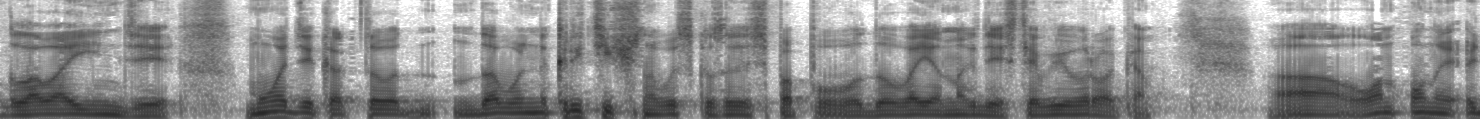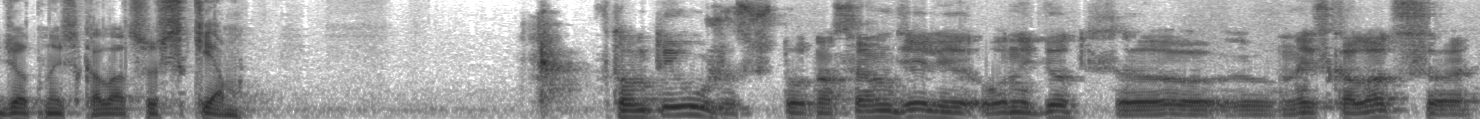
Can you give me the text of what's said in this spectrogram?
глава Индии Моди как-то довольно критично высказались по поводу военных действий в Европе. А, он, он идет на эскалацию с кем? В том-то и ужас, что на самом деле он идет э, на эскалацию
